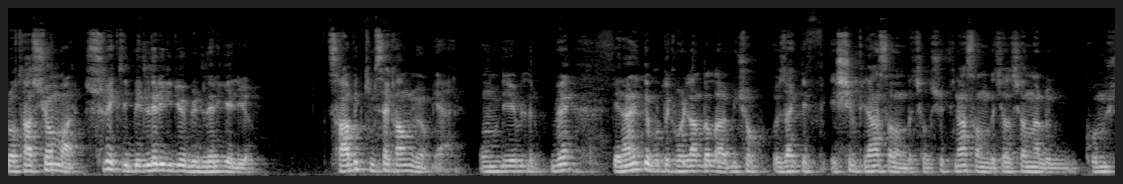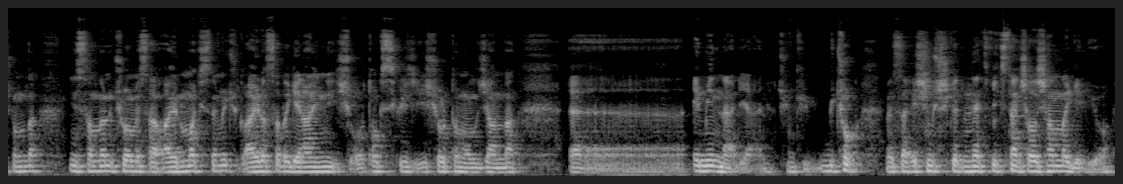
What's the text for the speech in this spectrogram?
rotasyon var. Sürekli birileri gidiyor, birileri geliyor. Sabit kimse kalmıyor yani. Onu diyebilirim. Ve genellikle buradaki Hollandalılar birçok özellikle eşim finans alanında çalışıyor. Finans alanında çalışanlarla konuştuğumda insanların çoğu mesela ayrılmak istemiyor. Çünkü ayrılsa da gene aynı iş, o toksik iş ortamı olacağından eee, eminler yani. Çünkü birçok mesela eşim şirketin Netflix'ten çalışan da geliyor.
